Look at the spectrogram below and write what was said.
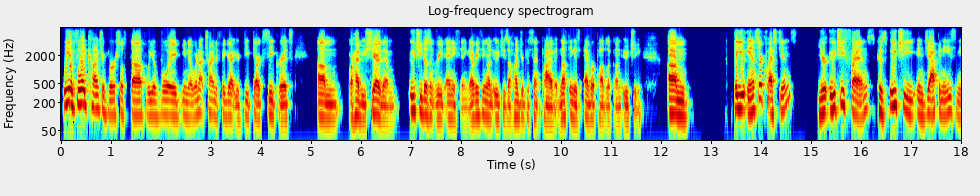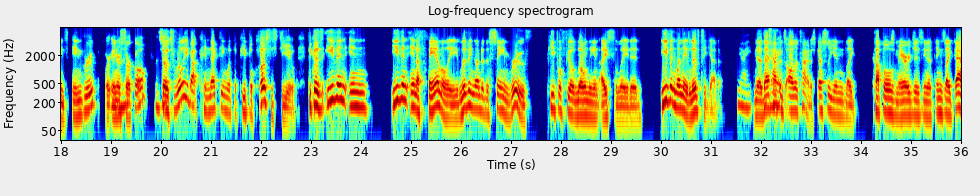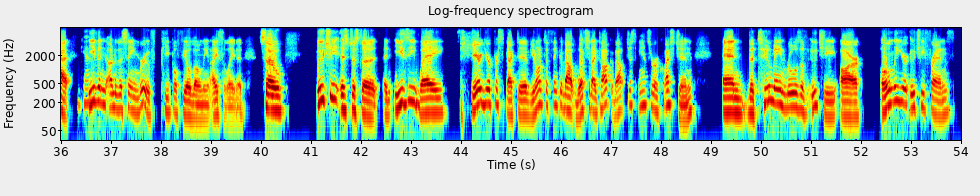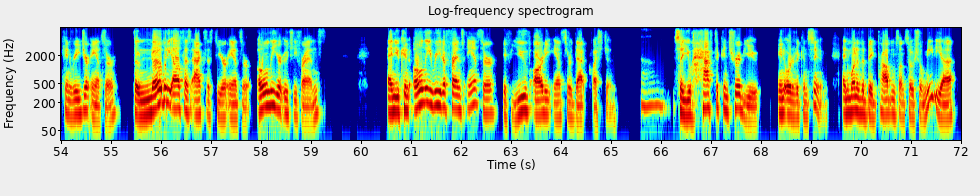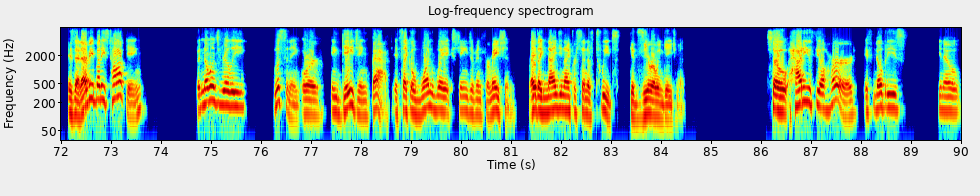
we avoid controversial stuff. We avoid you know we're not trying to figure out your deep dark secrets um, or have you share them. Uchi doesn't read anything. Everything on uchi is 100% private. Nothing is ever public on uchi. Um, but you answer questions. Your uchi friends because uchi in japanese means in group or inner mm-hmm. circle. Mm-hmm. so it's really about connecting with the people closest to you. Because even in even in a family living under the same roof people feel lonely and isolated even when they live together right you know that That's happens right. all the time especially in like couples marriages you know things like that yeah. even under the same roof people feel lonely and isolated so uchi is just a an easy way to share your perspective. You don't have to think about what should I talk about, just answer a question. And the two main rules of Uchi are only your Uchi friends can read your answer. So nobody else has access to your answer, only your Uchi friends. And you can only read a friend's answer if you've already answered that question. Um. So you have to contribute in order to consume. And one of the big problems on social media is that everybody's talking, but no one's really listening or engaging back. It's like a one way exchange of information, right? Like 99% of tweets get zero engagement. So, how do you feel heard if nobody's, you know,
